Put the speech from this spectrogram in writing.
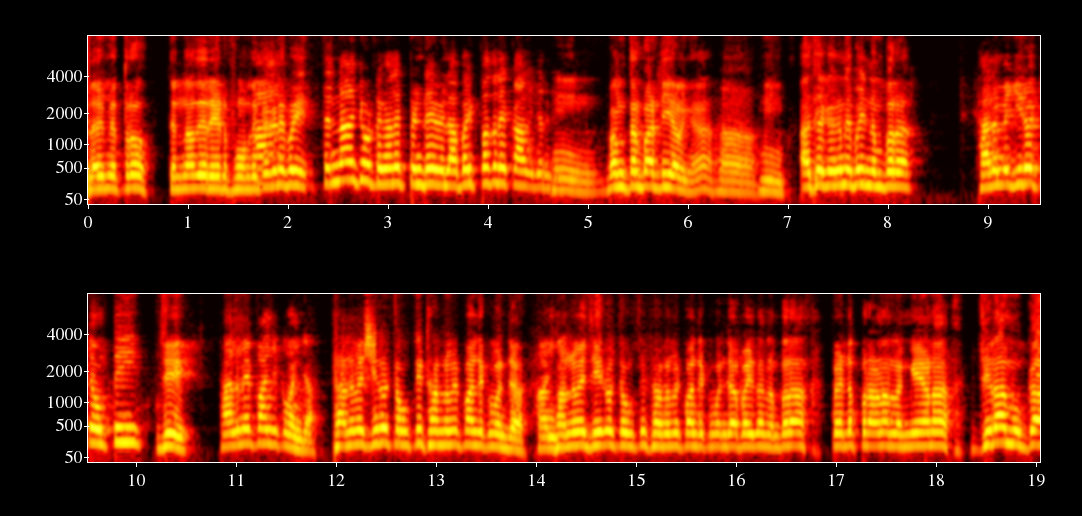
ਲੈ ਵੀ ਮਿੱਤਰੋ ਤਿੰਨਾਂ ਦੇ ਰੇਟ ਫੋਨ ਦੇ ਕਿਹੜੇ ਬਈ? ਤਿੰਨਾਂ ਝੋਟੀਆਂ ਦੇ ਪਿੰਡੇ ਵੇਲਾ ਬਾਈ ਪਤਲੇ ਕਾਗਜ਼ ਰਗੇ ਹੂੰ ਬੰਤਰ ਬਾਡੀ ਵਾਲੀਆਂ। ਹਾਂ। ਹੂੰ। ਅੱਛਾ ਕਹਿੰਦੇ ਬਈ ਨੰਬਰ? 98034 ਜੀ। 98551 9804398552 ਹਾਂਜੀ 9804398552 ਬਾਈ ਦਾ ਨੰਬਰ ਆ ਪਿੰਡ ਪੁਰਾਣਾ ਲੰਗੇਆਣਾ ਜ਼ਿਲ੍ਹਾ ਮੁੱਗਾ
